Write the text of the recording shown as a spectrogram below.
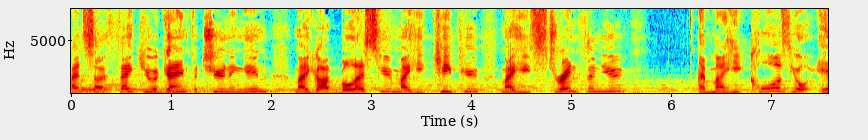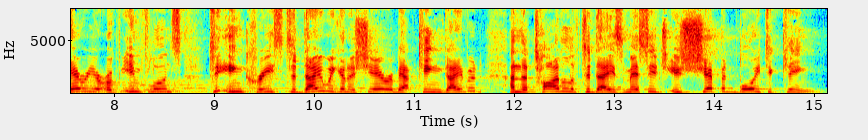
And so, thank you again for tuning in. May God bless you. May He keep you. May He strengthen you. And may He cause your area of influence to increase. Today, we're going to share about King David. And the title of today's message is Shepherd Boy to King.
